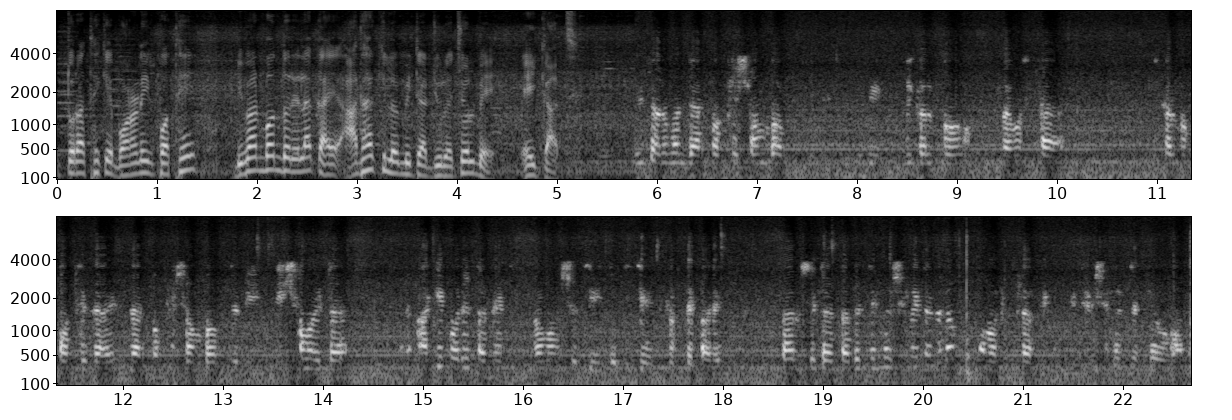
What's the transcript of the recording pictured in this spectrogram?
উত্তরা থেকে বনানীর পথে বিমানবন্দর এলাকায় আধা কিলোমিটার জুড়ে চলবে এই কাজ। জনগণ যার পক্ষে সম্ভব বিকল্প ব্যবস্থা, বিকল্প পথে যায়, যার পক্ষে সম্ভব যদি এই সময়টা আগে পরে তাদের ভ্রমণসূচি যদি চেঞ্জ করতে পারে, তাহলে সেটা তাদের জন্য সুবিধাজনক ট্রাফিক সিচুয়েশনের ভালো।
